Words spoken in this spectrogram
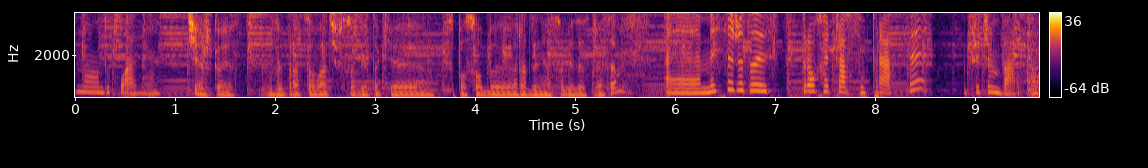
No, dokładnie. Ciężko jest wypracować w sobie takie sposoby radzenia sobie ze stresem? E, myślę, że to jest trochę czasu pracy, przy czym warto.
